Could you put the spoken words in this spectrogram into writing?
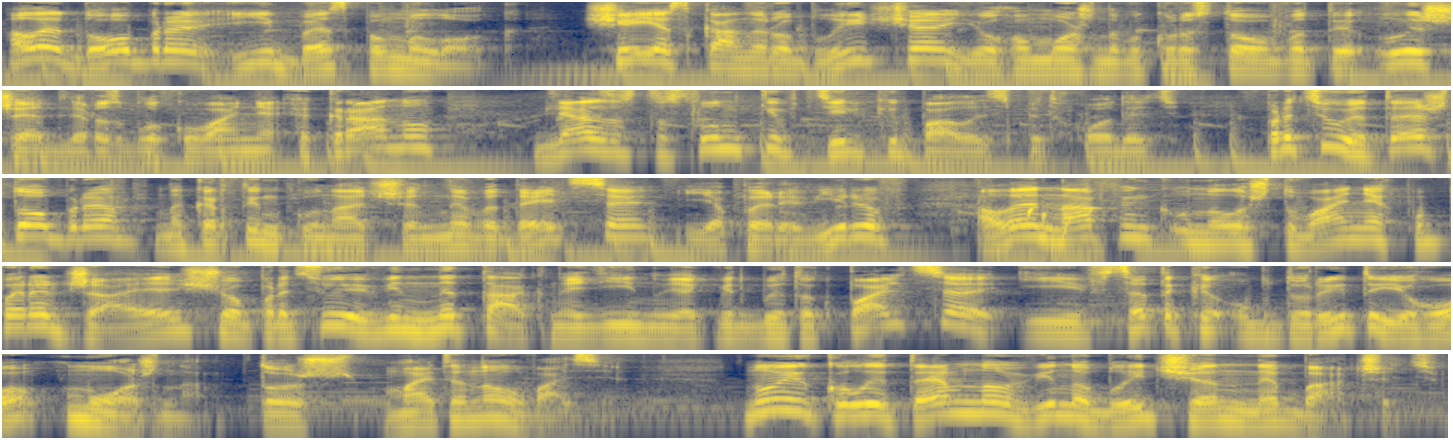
але добре і без помилок. Ще є сканер обличчя, його можна використовувати лише для розблокування екрану. Для застосунків тільки палець підходить. Працює теж добре, на картинку наче не ведеться, я перевірив, але Nothing у налаштуваннях попереджає, що працює він не так надійно, як відбиток пальця, і все-таки обдурити його можна. Тож майте на увазі. Ну і коли темно, він обличчя не бачить.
